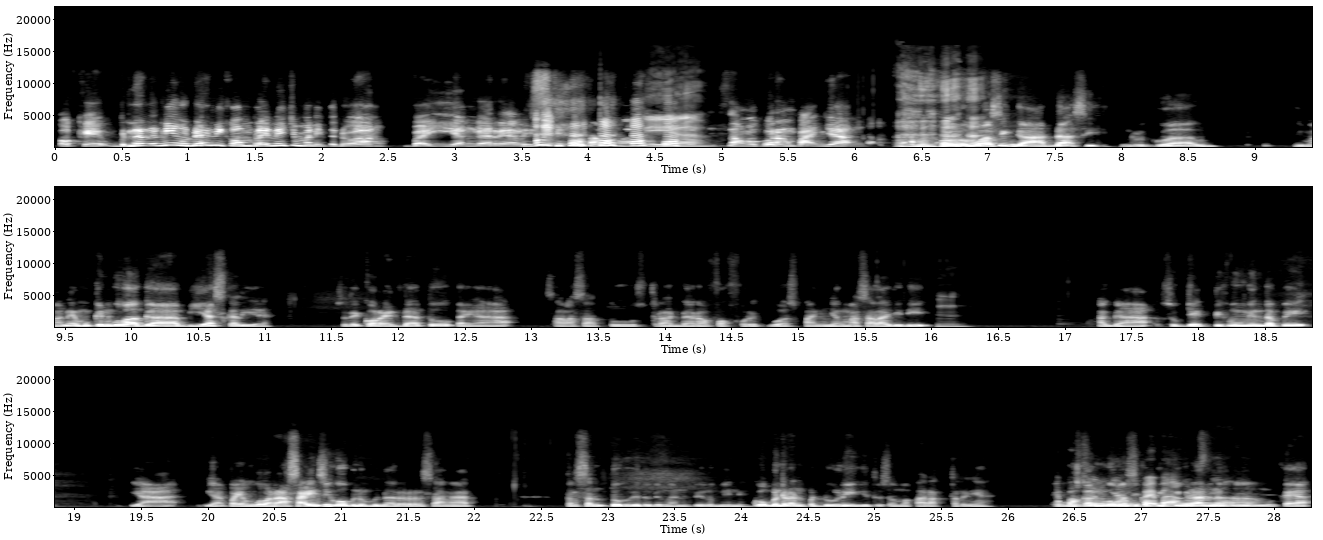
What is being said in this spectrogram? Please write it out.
Oke, bener ini udah nih komplainnya cuma itu doang. Bayi yang gak realistis sama, Iya. sama kurang panjang. Kalau gua sih nggak ada sih. Menurut gua gimana ya? Mungkin gua agak bias kali ya. Maksudnya Koreda tuh kayak salah satu sutradara favorit gua sepanjang masalah. Jadi Hmm. agak subjektif mungkin tapi ya ya apa yang gua rasain sih gua bener-bener sangat tersentuh gitu dengan film ini. Gue beneran peduli gitu sama karakternya. Bahkan Emosinya gue masih kepikiran, kayak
